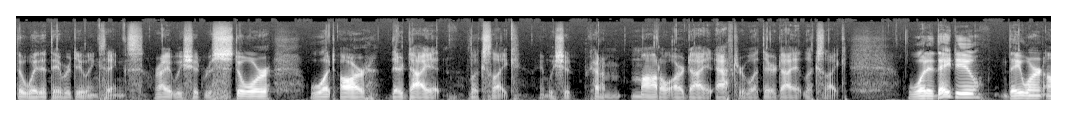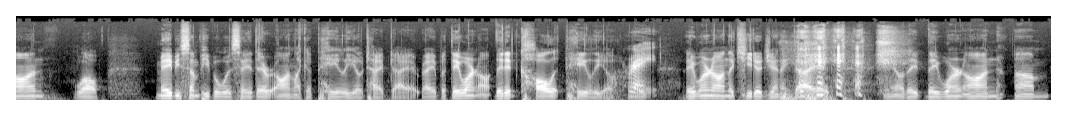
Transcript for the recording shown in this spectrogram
the way that they were doing things, right? We should restore what our their diet looks like, and we should kind of model our diet after what their diet looks like. What did they do? They weren't on well. Maybe some people would say they're on like a paleo type diet, right? But they weren't. On, they didn't call it paleo, right? Right. They weren't on the ketogenic diet. you know, they, they weren't on um,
